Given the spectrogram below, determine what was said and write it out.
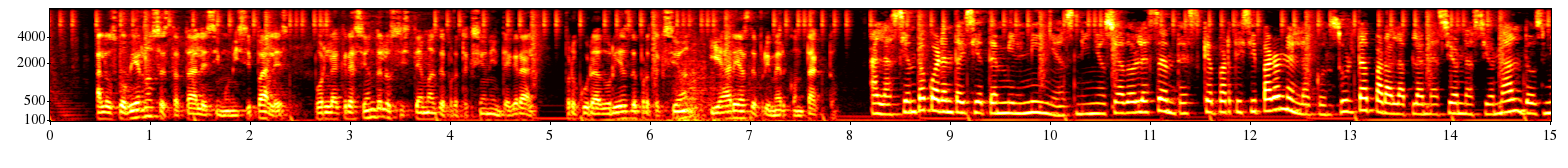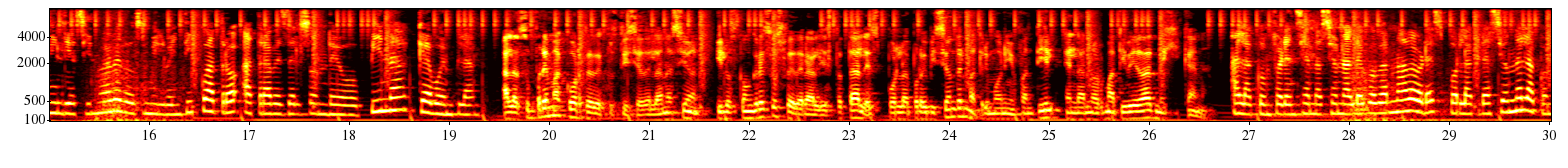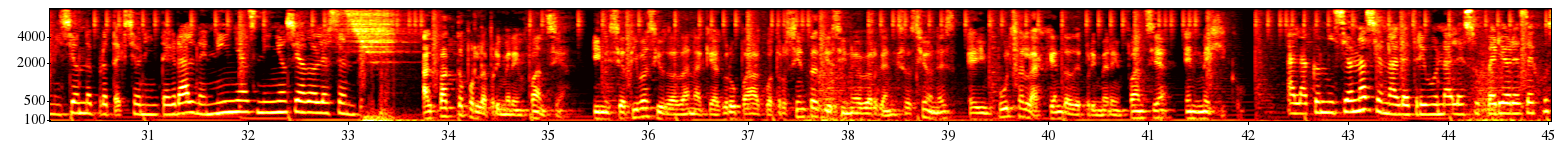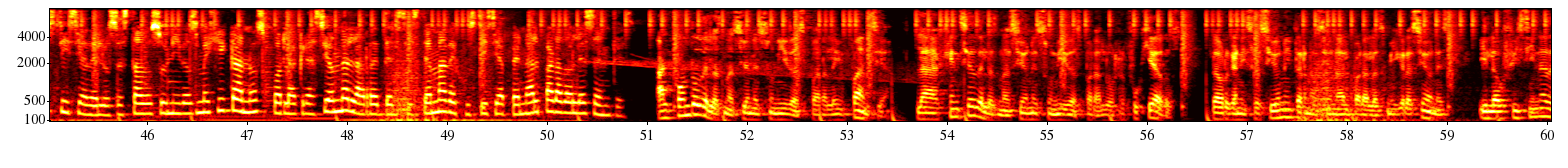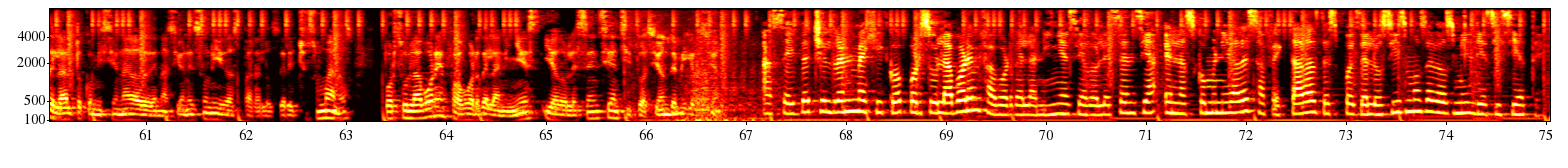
a los gobiernos estatales y municipales por la creación de los sistemas de protección integral, procuradurías de protección y áreas de primer contacto, a las 147.000 niñas, niños y adolescentes que participaron en la consulta para la Planeación Nacional 2019-2024 a través del sondeo Opina, qué buen plan. A la Suprema Corte de Justicia de la Nación y los Congresos Federal y Estatales por la prohibición del matrimonio infantil en la normatividad mexicana. A la Conferencia Nacional de Gobernadores por la creación de la Comisión de Protección Integral de Niñas, Niños y Adolescentes al Pacto por la Primera Infancia, iniciativa ciudadana que agrupa a 419 organizaciones e impulsa la agenda de primera infancia en México. A la Comisión Nacional de Tribunales Superiores de Justicia de los Estados Unidos Mexicanos por la creación de la red del Sistema de Justicia Penal para Adolescentes. Al Fondo de las Naciones Unidas para la Infancia, la Agencia de las Naciones Unidas para los Refugiados, la Organización Internacional para las Migraciones y la Oficina del Alto Comisionado de Naciones Unidas para los Derechos Humanos por su labor en favor de la niñez y adolescencia en situación de migración. A Save the Children México por su labor en favor de la niñez y adolescencia en las comunidades afectadas después de los sismos de 2017.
